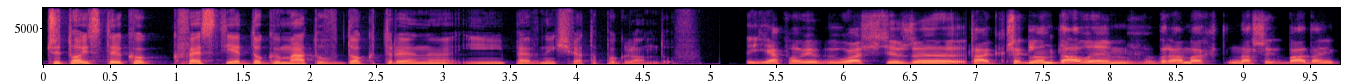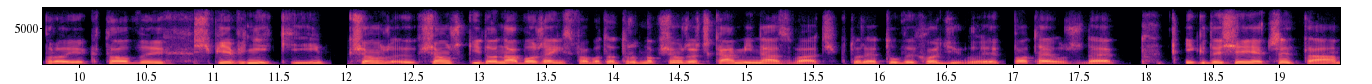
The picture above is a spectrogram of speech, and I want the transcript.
Czy to jest tylko kwestie dogmatów, doktryn i pewnych światopoglądów? Ja powiem właśnie, że tak, przeglądałem w ramach naszych badań projektowych śpiewniki, książ książki do nabożeństwa, bo to trudno książeczkami nazwać, które tu wychodziły, potężne. I gdy się je czyta,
